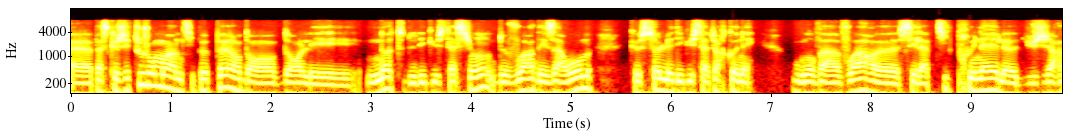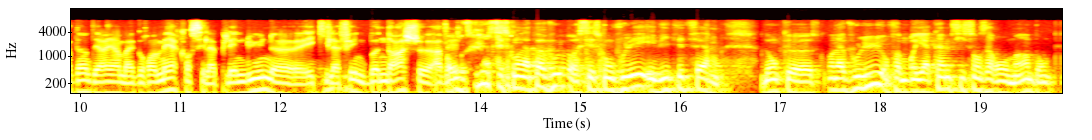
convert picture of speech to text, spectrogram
Parce que j'ai toujours moi un petit peu peur dans, dans, les notes de dégustation de voir des arômes que seul le dégustateur connaît où on va avoir, euh, c'est la petite prunelle du jardin derrière ma grand-mère quand c'est la pleine lune euh, et qu'il a fait une bonne drache euh, avant. C'est ce qu'on n'a pas voulu, c'est ce qu'on voulait éviter de faire. Donc, ce qu'on a voulu, enfin, il y a quand même 600 arômes, hein, donc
